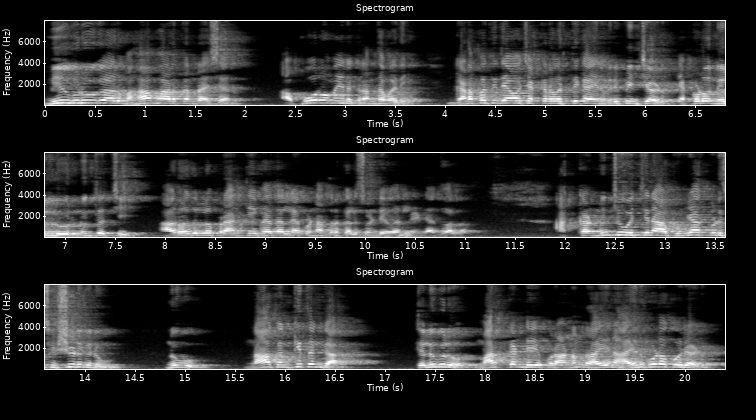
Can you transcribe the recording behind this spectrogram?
మీ గురువుగారు మహాభారతం రాశారు. అపూర్వమైన గ్రంథం అది. గణపతి దేవ చక్రవర్తిగా ఆయన వినిపించాడు ఎక్కడో నెల్లూరు నుంచి వచ్చి. ఆ రోజుల్లో ప్రాంతీయ భేదాలు లేకుండా అందరూ కలిసి ఉండేవారులేండి. అందువల్ల అక్కడి నుంచి వచ్చిన ఆ పుణ్యాత్ముడి శిష్యుడివి నువ్వు. నువ్వు నాకు అంకితంగా తెలుగులో మార్కండేయ పురాణం రాయని ఆయన కూడా కోరాడు.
